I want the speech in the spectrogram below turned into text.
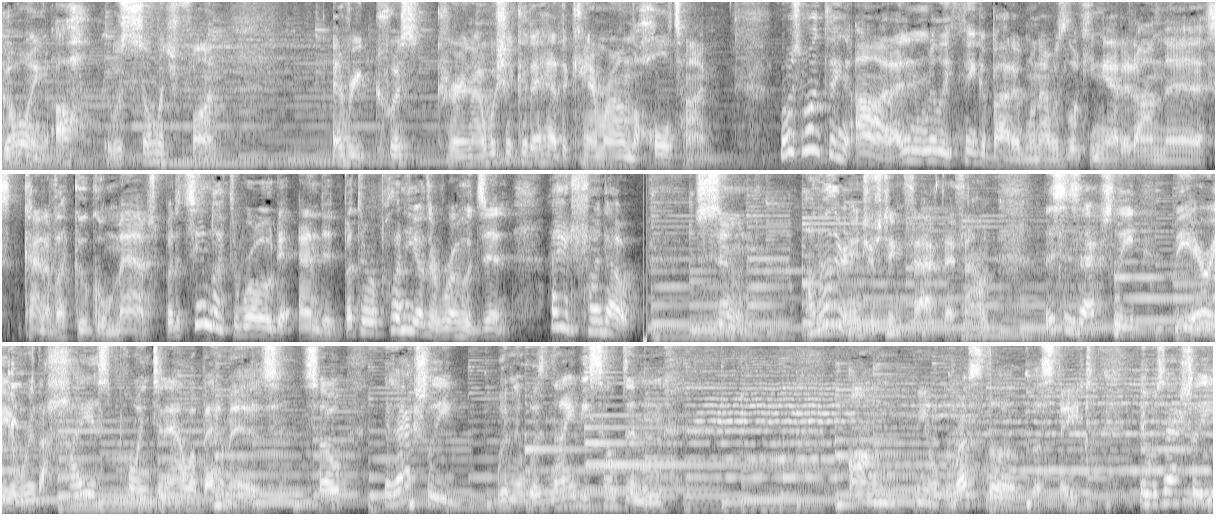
going. Oh, it was so much fun. Every twist, turn, I wish I could have had the camera on the whole time. There was one thing odd. I didn't really think about it when I was looking at it on the kind of like Google Maps, but it seemed like the road ended, but there were plenty of other roads in. I had to find out soon. Another interesting fact I found this is actually the area where the highest point in Alabama is. So it actually, when it was 90 something on you know the rest of the, state, it was actually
